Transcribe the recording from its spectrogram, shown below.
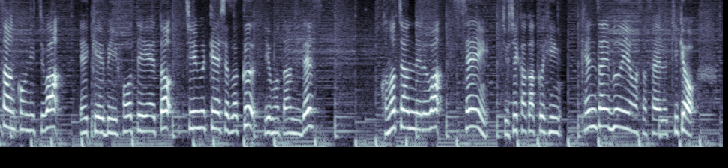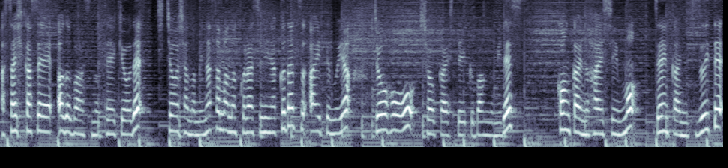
さんこんにちは。AKB48 チーム K 所属湯本杏美です。このチャンネルは繊維樹脂化学品建材分野を支える企業旭化成アドバンスの提供で視聴者の皆様の暮らしに役立つアイテムや情報を紹介していく番組です。今回の配信も前回に続いて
